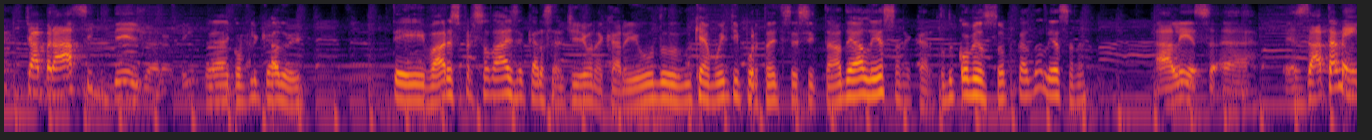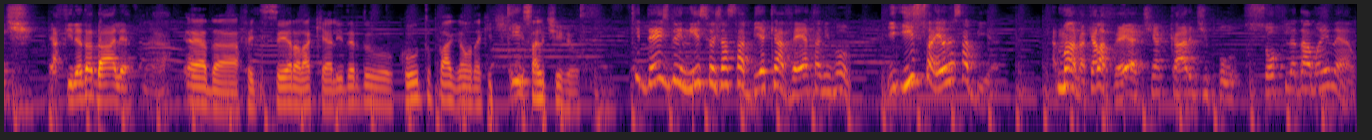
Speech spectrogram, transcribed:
Te abraça e beijo, era. Tem- É complicado aí. Tem vários personagens, né, cara, o Silent Hill, né, cara? E um, do, um que é muito importante ser citado é a Alessa, né, cara? Tudo começou por causa da Alessa, né? A Alessa, é, exatamente. É a filha da Dália. é. É, da feiticeira lá, que é a líder do culto pagão, né? Que tinha Que- Silent Hill. Que desde o início eu já sabia que a véia tava envolvida. E isso aí eu já sabia. Mano, aquela véia tinha cara de, tipo, sou filha da mãe mesmo.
